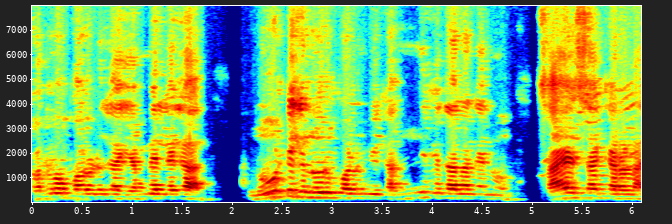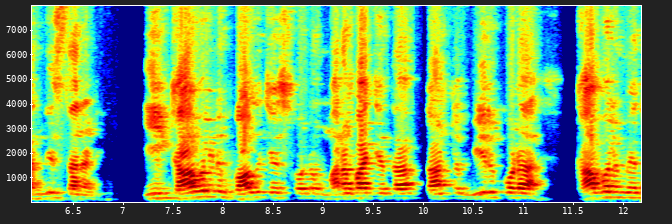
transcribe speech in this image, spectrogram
ప్రథమ పౌరుడుగా ఎమ్మెల్యేగా నూటికి నూరు పౌరులు మీకు అన్ని విధాలా నేను సహాయ సహకారాలు అందిస్తానని ఈ కావలిని బాగు చేసుకోవడం మన బాధ్యత. దాంట్లో మీరు కూడా కావలి మీద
